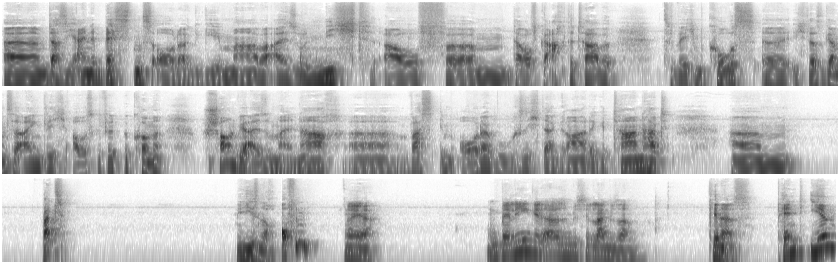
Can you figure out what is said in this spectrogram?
Ähm, dass ich eine Bestensorder gegeben habe, also nicht auf, ähm, darauf geachtet habe, zu welchem Kurs äh, ich das Ganze eigentlich ausgeführt bekomme. Schauen wir also mal nach, äh, was im Orderbuch sich da gerade getan hat. Ähm, was? Die ist noch offen? Naja. In Berlin geht alles ein bisschen langsam. Kinders, pennt ihr?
